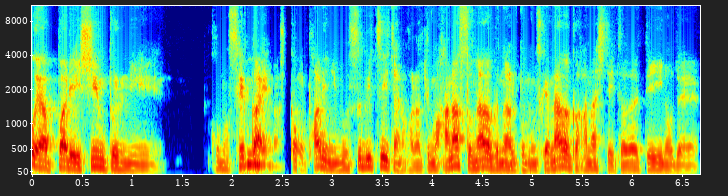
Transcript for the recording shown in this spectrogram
うやっぱりシンプルに、この世界の、しかもパリに結びついたのかなって、まあ話すと長くなると思うんですけど、長く話していただいていいので、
